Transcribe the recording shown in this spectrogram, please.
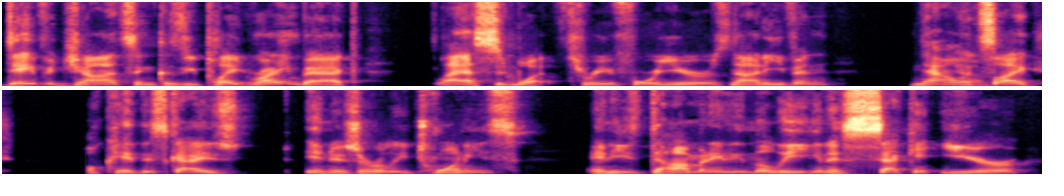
David Johnson, because he played running back, lasted what, three or four years, not even. Now yeah. it's like, okay, this guy's in his early 20s and he's dominating the league in his second year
